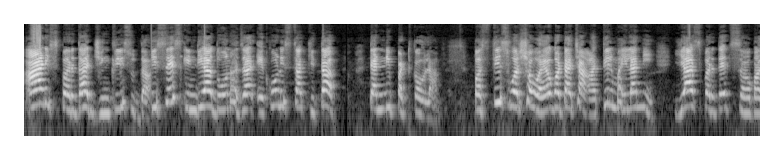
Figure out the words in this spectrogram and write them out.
आणि स्पर्धा जिंकली सुद्धा. मिसेस इंडिया दोन हजार एकोणीसचा किताब त्यांनी पटकवला. पस्तीस वर्ष वयोगटाच्या आतील महिलांनी या स्पर्धेत सहभाग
